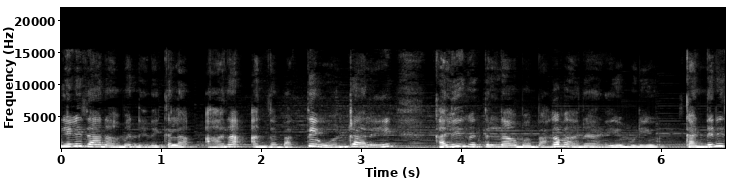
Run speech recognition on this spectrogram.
எளிதா நாம நினைக்கலாம். ஆனா அந்த பக்தி ஒன்றாலேயே கலியுகத்தில் நாம பகவானை அடைய முடியும். கண்ணனை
